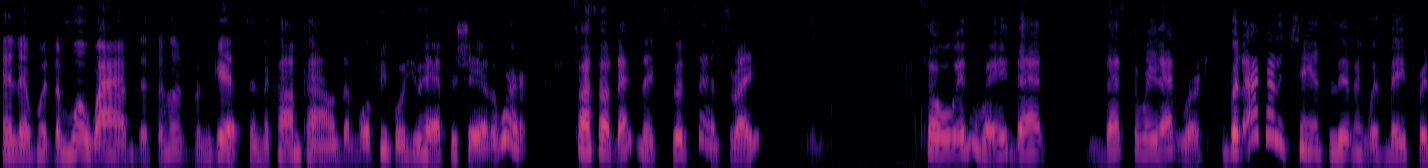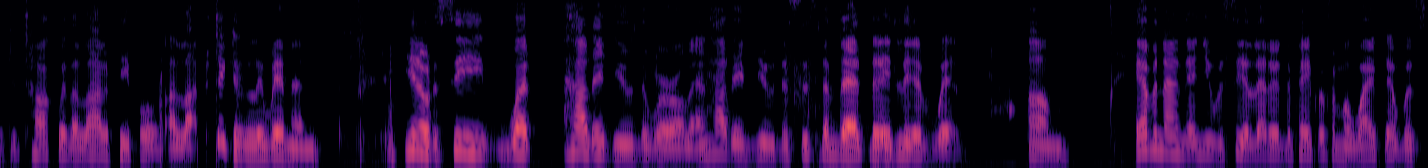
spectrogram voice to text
And that with the more wives that the husband gets in the compound, the more people you have to share the work. So I thought that makes good sense, right? So anyway, that that's the way that worked. But I got a chance living with Mayfred to talk with a lot of people, a lot, particularly women, you know, to see what how they viewed the world and how they viewed the system that they live with. Um, every now and then you would see a letter in the paper from a wife that was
